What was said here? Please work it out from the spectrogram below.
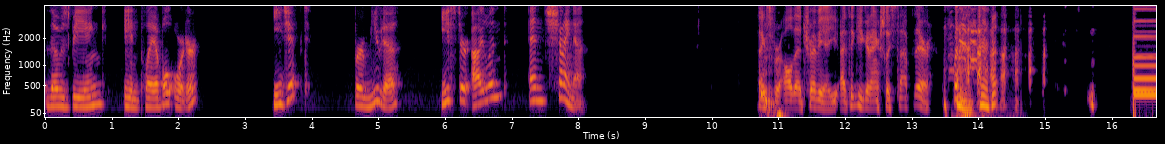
those being, in playable order, Egypt, Bermuda, Easter Island, and China. Thanks for all that trivia. I think you can actually stop there.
